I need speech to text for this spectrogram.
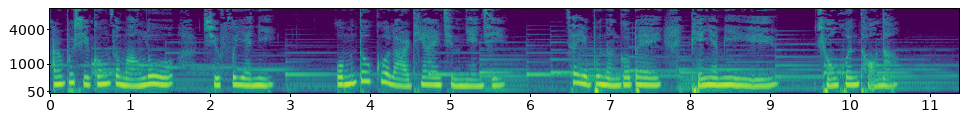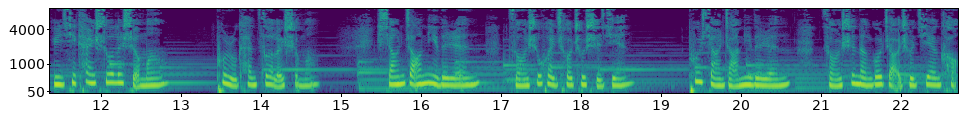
而不是工作忙碌去敷衍你。我们都过了耳听爱情的年纪，再也不能够被甜言蜜语冲昏头脑。与其看说了什么，不如看做了什么。想找你的人总是会抽出时间，不想找你的人总是能够找出借口。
